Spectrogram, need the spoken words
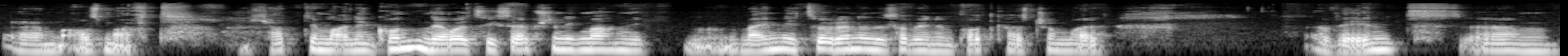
ähm, ausmacht. Ich hatte mal einen Kunden, der wollte sich selbstständig machen. Ich meine mich zu erinnern, das habe ich in einem Podcast schon mal erwähnt, ähm,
